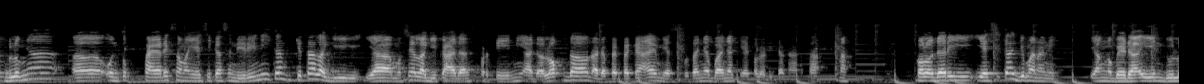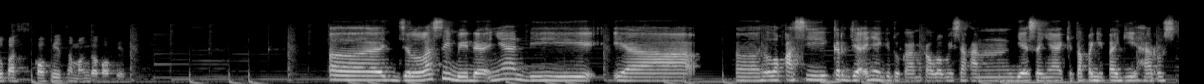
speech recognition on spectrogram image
sebelumnya uh, untuk Pak sama Jessica sendiri ini kan kita lagi ya maksudnya lagi keadaan seperti ini ada lockdown ada ppkm ya sebutannya banyak ya kalau di Jakarta. Nah kalau dari Jessica gimana nih yang ngebedain dulu pas covid sama enggak covid? Uh, jelas sih bedanya di ya uh, lokasi kerjanya gitu kan. Kalau misalkan biasanya kita pagi-pagi harus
